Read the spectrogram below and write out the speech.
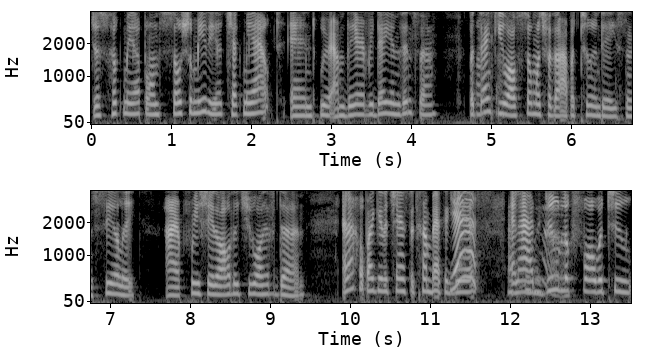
just hook me up on social media, check me out, and we're, I'm there every day and then some. But thank you all so much for the opportunity. Sincerely, I appreciate all that you all have done. And I hope I get a chance to come back again. Yes, And I do look forward to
